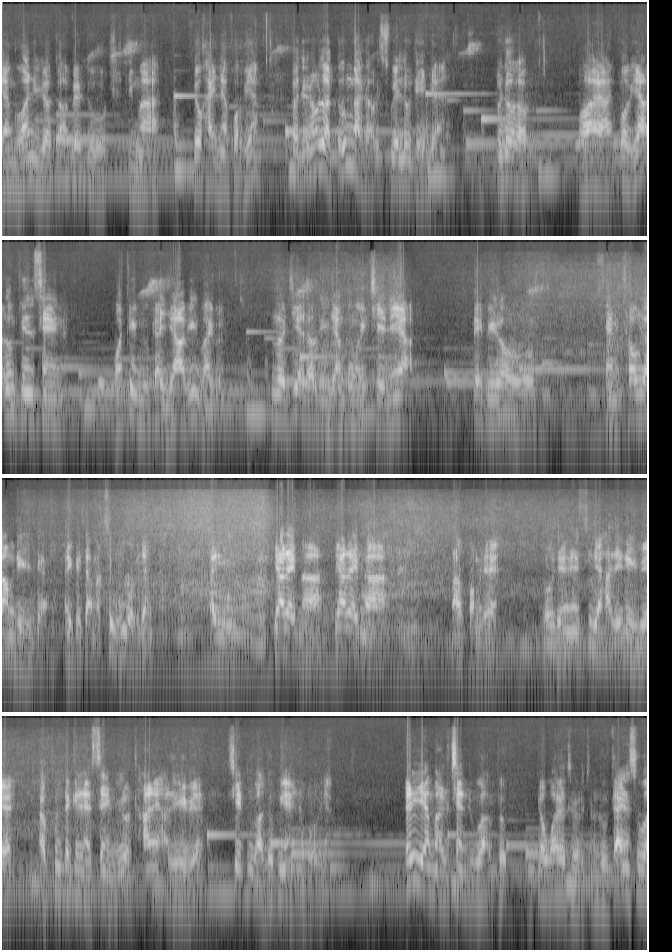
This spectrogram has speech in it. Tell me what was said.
ရန်ကုန်ကနေတော့တော့ပဲသူဒီမှာပြောခိုင်းတာပေါ့ဗျာအဲ့တော့တော့သုံးကတော့ဆွေးလုပ်တယ်ဗျာဘုတော့ဟိုဟာပေါ့ဗျာအလုံးပြင်ဆင် ဝတ်တိလူကရာပြီးပါပဲဘုတော့ကြည့်ရတော့ဒီရန်ကုန်အခြေအနေကတိတ်ပြီးတော့ဟိုဆန်ချုံးရမ်းတယ်ဗျအဲ့ကတည်းကမဖြစ်ဘူးလို့ဗျအဲ့ဒီပြလိုက်မှာပြလိုက်မှာဘာကောမလဲဟိုတည်းစီးတဲ့ဟာလေးတွေပဲအခုတက်ကနဲ့ဆင်ပြီးတော့ထားတဲ့ဟာလေးတွေပဲရှင်းသူကလုပ်ပြနေပေါ့ဗျအဲ့ဒီရမှာချန်သူကပြောသွားတယ်ဆိုတော့ကျွန်တော်တိုင်းစုက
